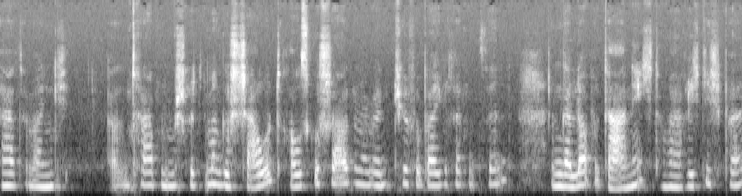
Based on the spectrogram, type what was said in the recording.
er hat immer im Trab im Schritt immer geschaut, rausgeschaut, wenn die Tür vorbeigerettet sind. Im Galopp gar nicht, da war er richtig brav.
